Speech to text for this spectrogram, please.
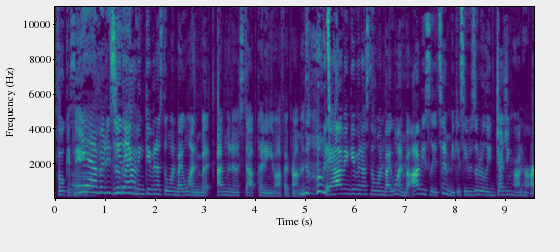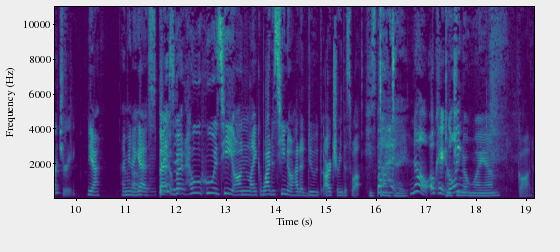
focusing." Yeah, but is so he, they like- haven't given us the one by one. But I'm gonna stop cutting you off. I promise. they haven't given us the one by one, but obviously it's him because he was literally judging her on her archery. Yeah. I mean, I um, guess, but but but who who is he on? Like, why does he know how to do archery this well? He's But- No, okay. Don't going you know who I am? God.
